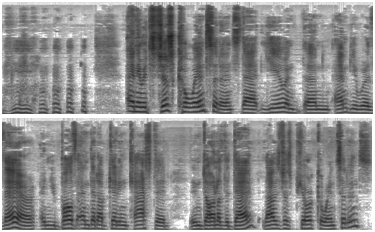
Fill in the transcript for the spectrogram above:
and it's just coincidence that you and, and Emge were there and you both ended up getting casted in Dawn of the Dead. That was just pure coincidence.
